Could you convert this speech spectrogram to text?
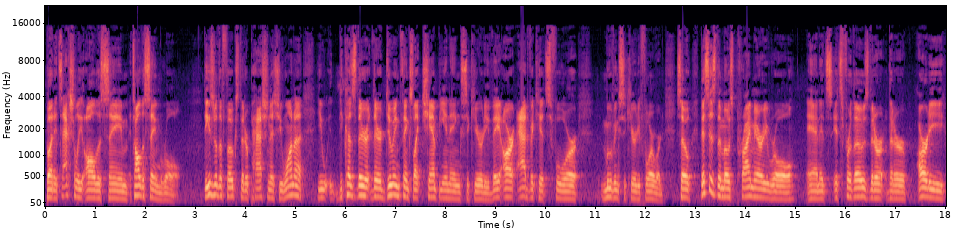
but it's actually all the same. It's all the same role. These are the folks that are passionate. You want to you because they're they're doing things like championing security. They are advocates for moving security forward. So this is the most primary role and it's it's for those that are that are already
